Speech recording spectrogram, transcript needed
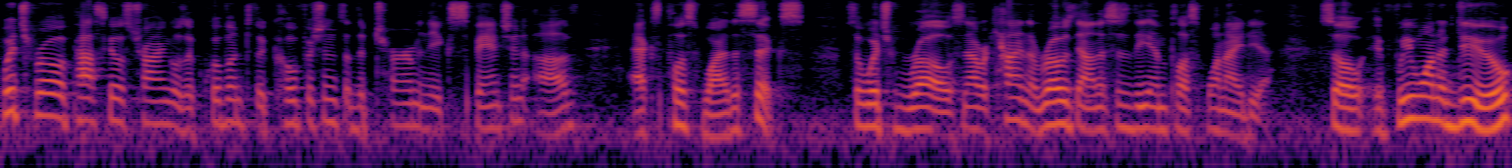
which row of Pascal's triangle is equivalent to the coefficients of the term in the expansion of x plus y to the 6? So which row? So now we're counting the rows down. This is the n plus 1 idea. So if we want to do,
